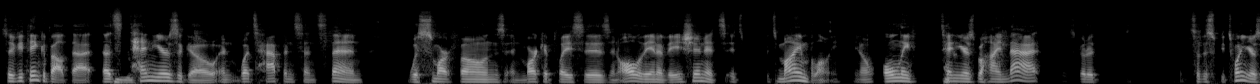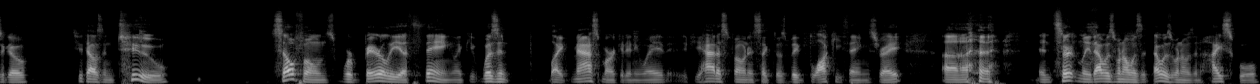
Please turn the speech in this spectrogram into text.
So if you think about that, that's mm-hmm. 10 years ago, and what's happened since then with smartphones and marketplaces and all of the innovation, it's it's it's mind blowing. You know, only 10 years behind that. Let's go to so this would be 20 years ago, 2002. Cell phones were barely a thing. Like it wasn't like mass market anyway. If you had a phone, it's like those big blocky things, right? Uh, and certainly that was when I was that was when I was in high school.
